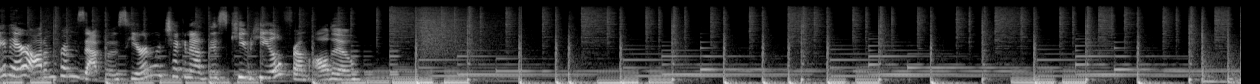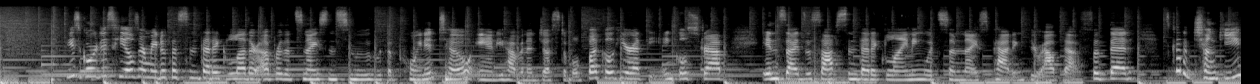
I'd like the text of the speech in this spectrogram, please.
Hey there, Autumn from Zappos here, and we're checking out this cute heel from Aldo. These gorgeous heels are made with a synthetic leather upper that's nice and smooth with a pointed toe, and you have an adjustable buckle here at the ankle strap. Inside the soft synthetic lining with some nice padding throughout that footbed. It's got a chunky,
